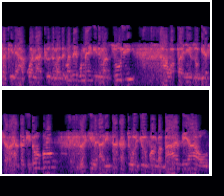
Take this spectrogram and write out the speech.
lakini hakuwa na accuse. Madhehebu mengi ni mazuri, hawafanyi hizo biashara hata kidogo, lakini alitaka tu wajue kwamba baadhi yao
